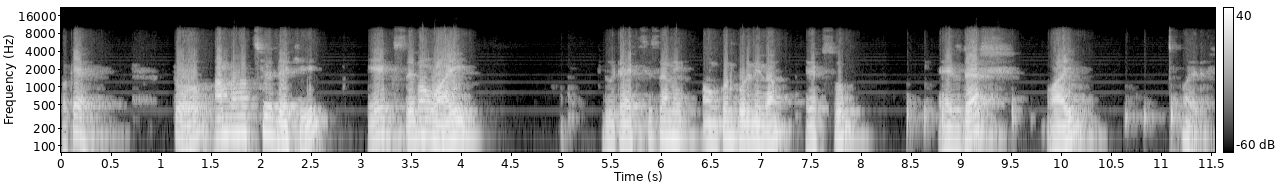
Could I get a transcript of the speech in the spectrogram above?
ওকে তো আমরা হচ্ছে দেখি এক্স এবং ওয়াই দুইটা অ্যাক্সিস আমি অঙ্কন করে নিলাম X O X dash Y Y dash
